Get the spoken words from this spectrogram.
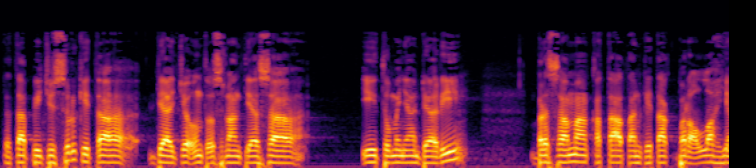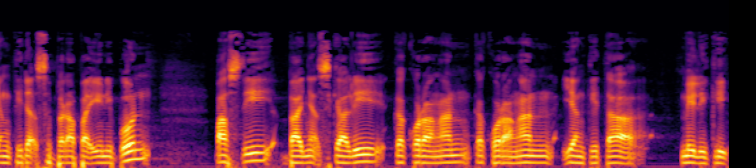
tetapi justru kita diajak untuk senantiasa yaitu menyadari bersama ketaatan kita kepada Allah yang tidak seberapa ini pun pasti banyak sekali kekurangan-kekurangan yang kita miliki.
